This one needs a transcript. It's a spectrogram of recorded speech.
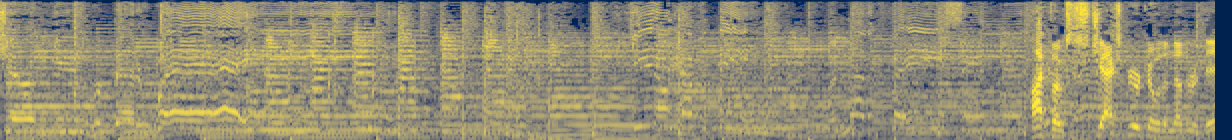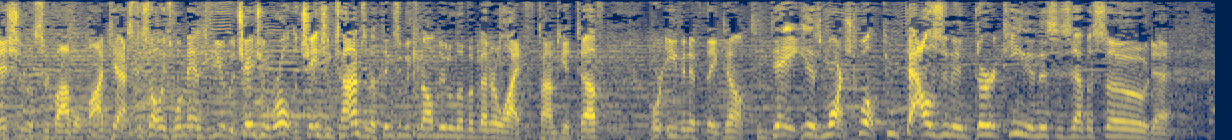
show you a better way. Hi, folks. This is Jack Spirko with another edition of the Survival Podcast. As always, one man's view of the changing world, the changing times, and the things that we can all do to live a better life if times get tough or even if they don't. Today is March 12th, 2013, and this is episode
